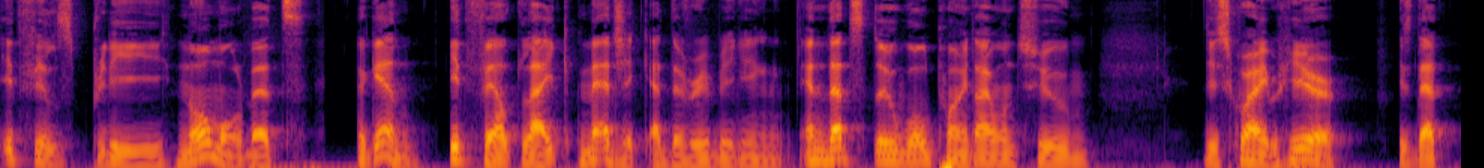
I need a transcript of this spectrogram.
it feels pretty normal, but again, it felt like magic at the very beginning. And that's the whole point I want to describe here is that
